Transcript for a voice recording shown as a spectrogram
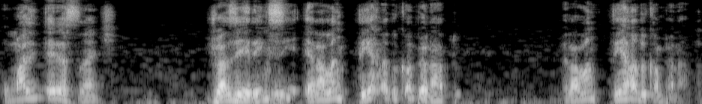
O mais interessante, Juazeirense era a lanterna do campeonato. Era a lanterna do campeonato.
